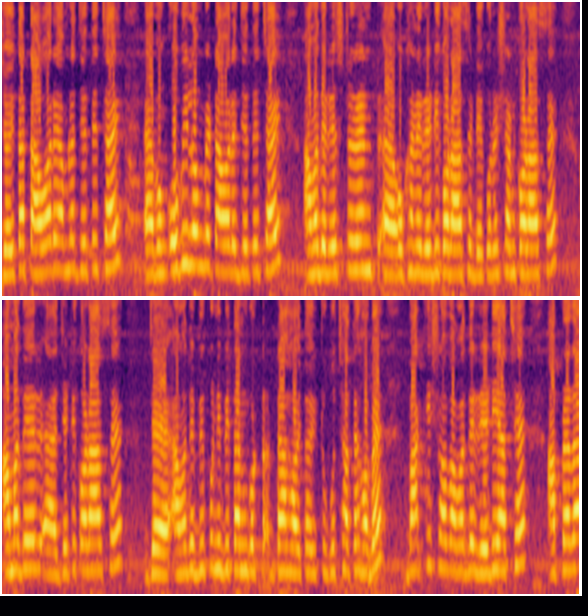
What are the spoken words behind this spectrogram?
জয়িতা টাওয়ারে আমরা যেতে চাই এবং অবিলম্বে টাওয়ারে যেতে চাই। আমাদের রেস্টুরেন্ট ওখানে রেডি করা আছে ডেকোরেশন করা আছে। আমাদের যেটি করা আছে যে আমাদের বিপণী বিতানটা হয়তো একটু গুছাতে হবে। বাকি সব আমাদের রেডি আছে। আপনারা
